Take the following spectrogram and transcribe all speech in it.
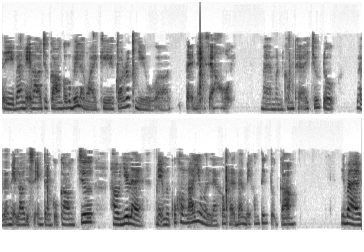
tại vì ba mẹ lo cho con con có biết là ngoài kia có rất nhiều uh, tệ nạn xã hội mà mình không thể trước được và ba mẹ lo cho sự an toàn của con chứ hầu như là mẹ mình cũng không nói với mình là không phải ba mẹ không tin tưởng con nhưng mà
